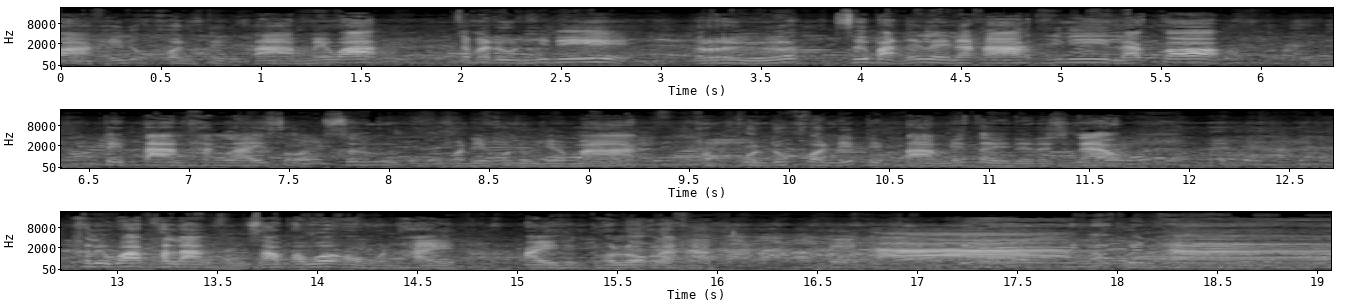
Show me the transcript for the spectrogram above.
ฝากให้ทุกคนติดตามไม่ว่าจะมาดูที่นี่ หรือซื้อบัตรได้เลยนะคะ ที่นี่แล้วก็ติดตามทางไลฟ์สด ซึ่งโอ้โหวันนี้คนดูเยอะมาก ขอบคุณทุกคนที่ติดตามมิสเตอร์อินเตอร์เนชั่นแนลเขาเรียกว่าพลังของซ f ฟพาวเวอร์ของคนไทยไปถึงทั่วโลกแล้วครับ โอเคค่ะ ขอบคุณครับ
